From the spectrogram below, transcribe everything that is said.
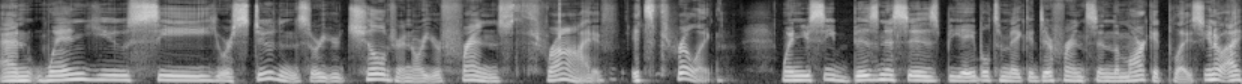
And when you see your students or your children or your friends thrive, it's thrilling. When you see businesses be able to make a difference in the marketplace. You know, I,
